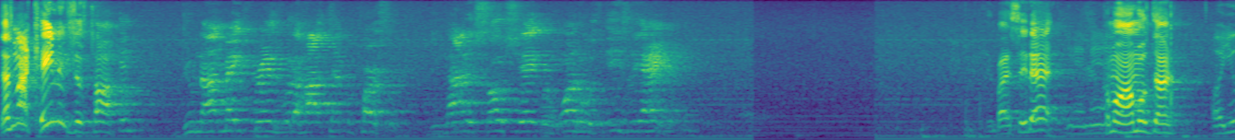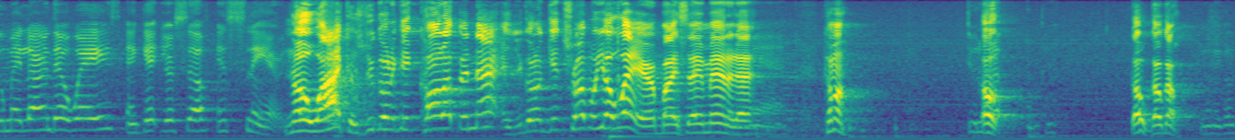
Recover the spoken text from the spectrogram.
That's not Keenan's just talking. Do not make friends with a hot tempered person. Do not associate with one who is easily angered. Anybody see that? Amen. Come on, almost done. Or you may learn their ways and get yourself ensnared. Know why? Because you're going to get caught up in that and you're going to get trouble your way. Everybody say amen to that. Amen. Come on. Do Oh. not, okay. Go, go, go. You want me to go?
